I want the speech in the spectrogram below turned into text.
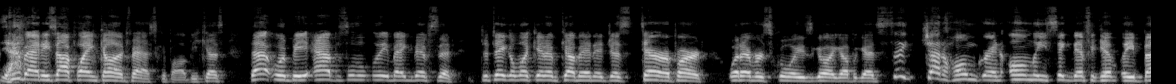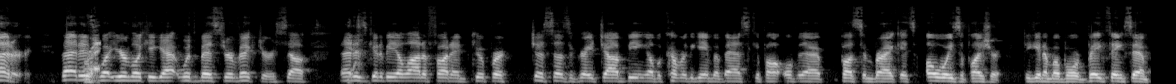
Yeah. Too bad he's not playing college basketball because that would be absolutely magnificent to take a look at him come in and just tear apart whatever school he's going up against. Think Chet Holmgren only significantly better that is Right. what you're looking at with Mr. Victor. So that is going to be a lot of fun. And Cooper just does a great job being able to cover the game of basketball over there at Bustin' Brackets. Always a pleasure to get him aboard. Big thanks to him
